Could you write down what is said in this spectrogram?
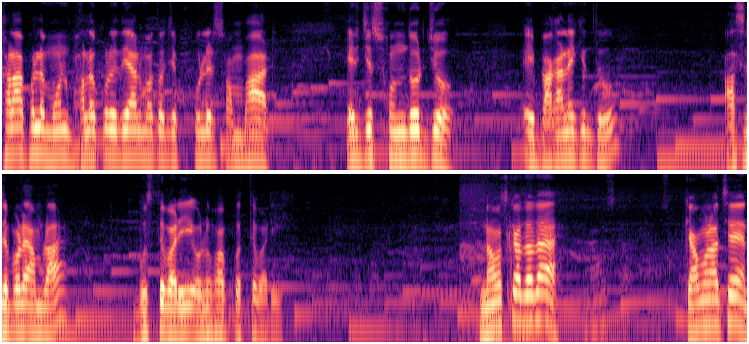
খারাপ হলে মন ভালো করে দেওয়ার মতো যে ফুলের সম্ভার এর যে সৌন্দর্য এই বাগানে কিন্তু আসলে পরে আমরা বুঝতে পারি অনুভব করতে পারি। নমস্কার দাদা। কেমন আছেন?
